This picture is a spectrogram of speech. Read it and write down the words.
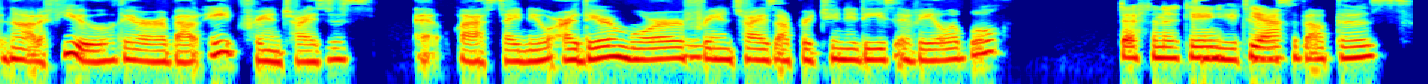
not a few, there are about eight franchises at last I knew. Are there more mm-hmm. franchise opportunities available? Definitely. Can you tell yeah. us about those?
